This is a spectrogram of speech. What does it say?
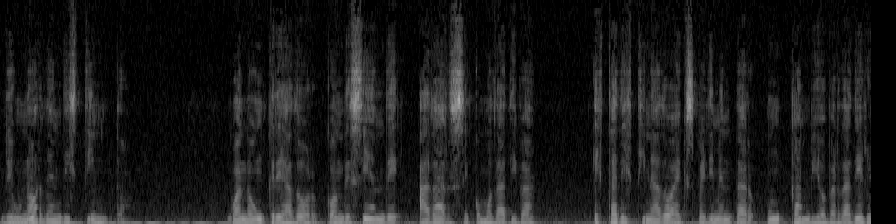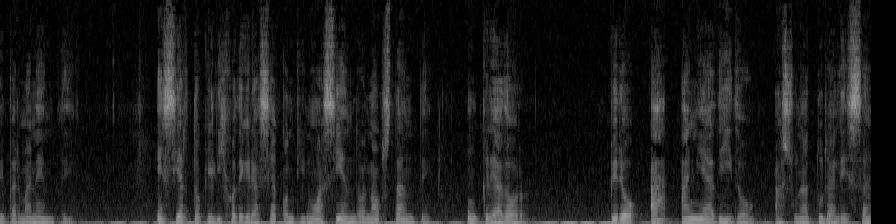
de un orden distinto. Cuando un creador condesciende a darse como dádiva, está destinado a experimentar un cambio verdadero y permanente. Es cierto que el Hijo de Gracia continúa siendo, no obstante, un creador, pero ha añadido a su naturaleza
